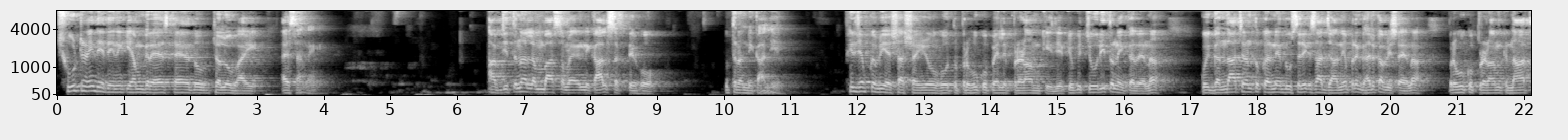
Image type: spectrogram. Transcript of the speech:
छूट नहीं दे देने की हम गृहस्थ हैं तो चलो भाई, ऐसा नहीं। आप जितना लंबा समय निकाल सकते हो, उतना निकालिए। फिर जब कभी ऐसा संयोग हो तो प्रभु को पहले प्रणाम कीजिए, क्योंकि चोरी तो नहीं कर रहे ना। कोई गंदाचरण तो करने दूसरे के साथ जाने, अपने घर का विषय है ना। प्रभु को प्रणाम के, नाथ,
